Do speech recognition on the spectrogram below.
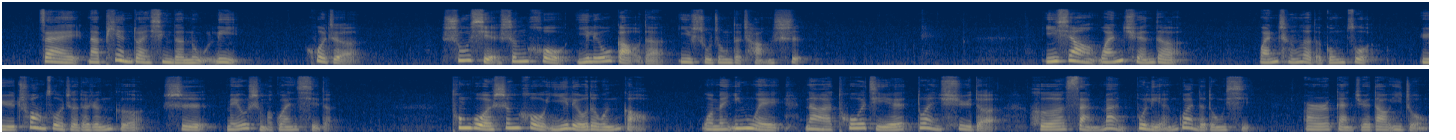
“在那片段性的努力”或者“书写身后遗留稿的艺术中的尝试”。一项完全的完成了的工作，与创作者的人格是没有什么关系的。通过身后遗留的文稿，我们因为那脱节断续的。和散漫不连贯的东西，而感觉到一种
